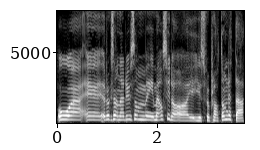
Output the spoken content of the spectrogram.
Och eh, Roxanna, du som är med oss idag just för att prata om detta.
